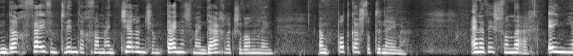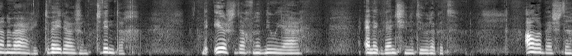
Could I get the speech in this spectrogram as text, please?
dag 25 van mijn challenge om tijdens mijn dagelijkse wandeling een podcast op te nemen. En het is vandaag 1 januari 2020, de eerste dag van het nieuwe jaar. En ik wens je natuurlijk het allerbeste,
